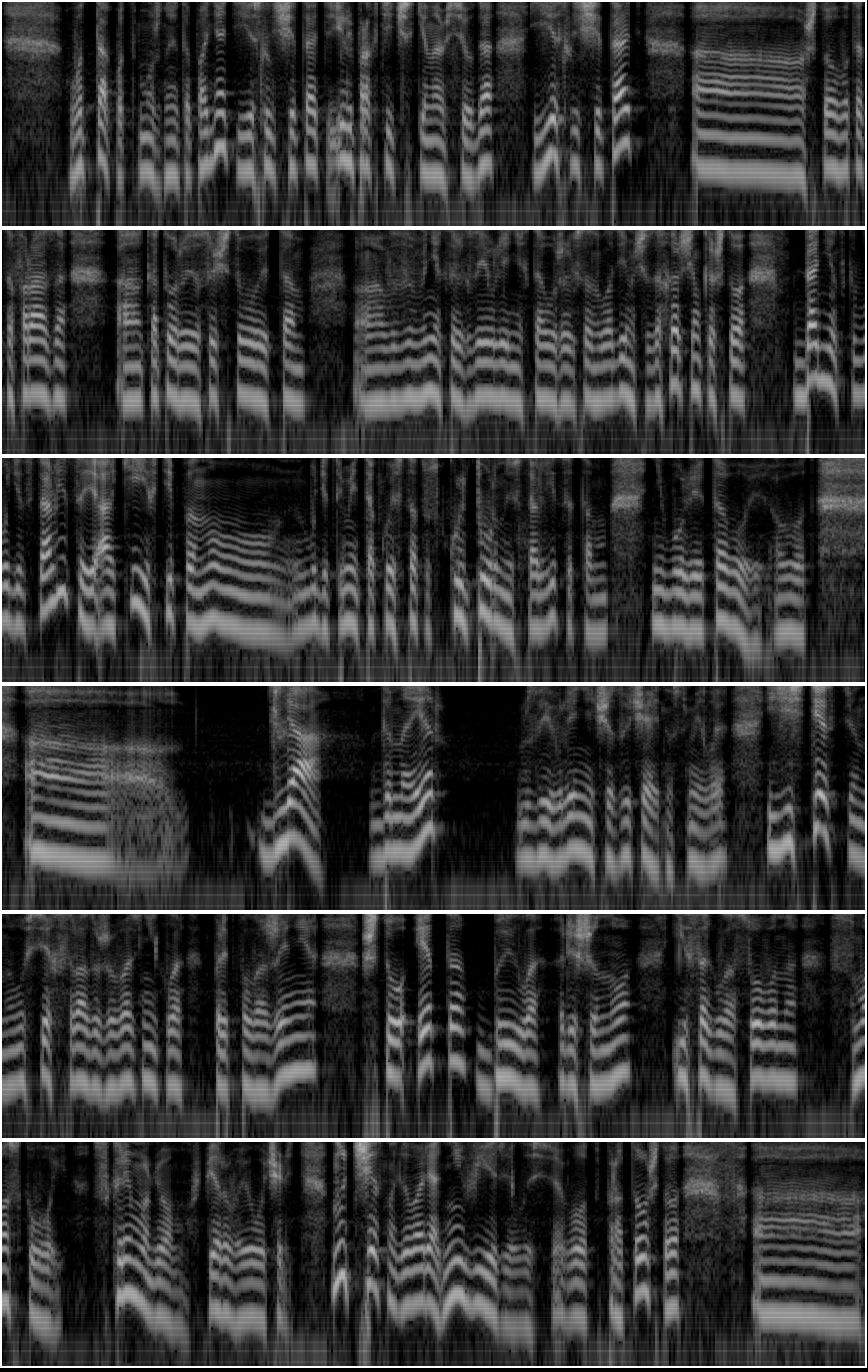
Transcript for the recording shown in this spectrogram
Вот так вот можно это понять, если считать, или практически на всю, да, если считать, а, что вот эта фраза, а, которая существует там а, в, некоторых заявлениях того же Александра Владимировича Захарченко, что Донецк будет столицей, а Киев типа, ну, будет иметь такой статус культурной столицы, там не более того, вот. Для ДНР заявление чрезвычайно смелое. И, естественно, у всех сразу же возникло предположение, что это было решено и согласовано с Москвой с Кремлем в первую очередь. Ну, честно говоря, не верилось вот про то, что э,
